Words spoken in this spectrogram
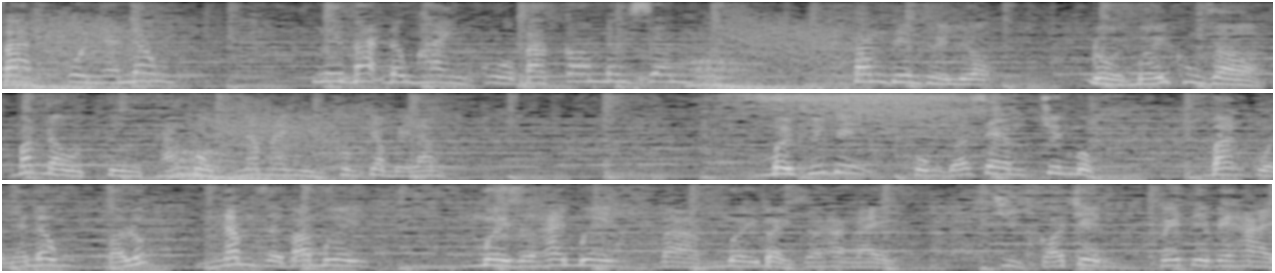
Bạn của nhà nông, người bạn đồng hành của bà con nông dân. Tăng thêm thời lượng, đổi mới khung giờ bắt đầu từ tháng 1 năm 2015. Mời quý vị cùng đón xem chuyên mục Bạn của nhà nông vào lúc 5 giờ 30, 10 giờ 20 và 17 giờ hàng ngày chỉ có trên VTV2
